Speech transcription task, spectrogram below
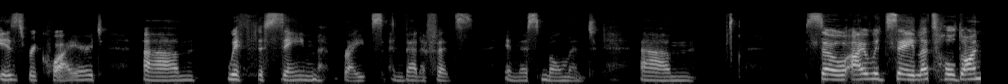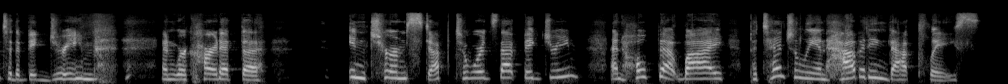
is required um, with the same rights and benefits in this moment. Um, so I would say let's hold on to the big dream and work hard at the interim step towards that big dream and hope that by potentially inhabiting that place,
